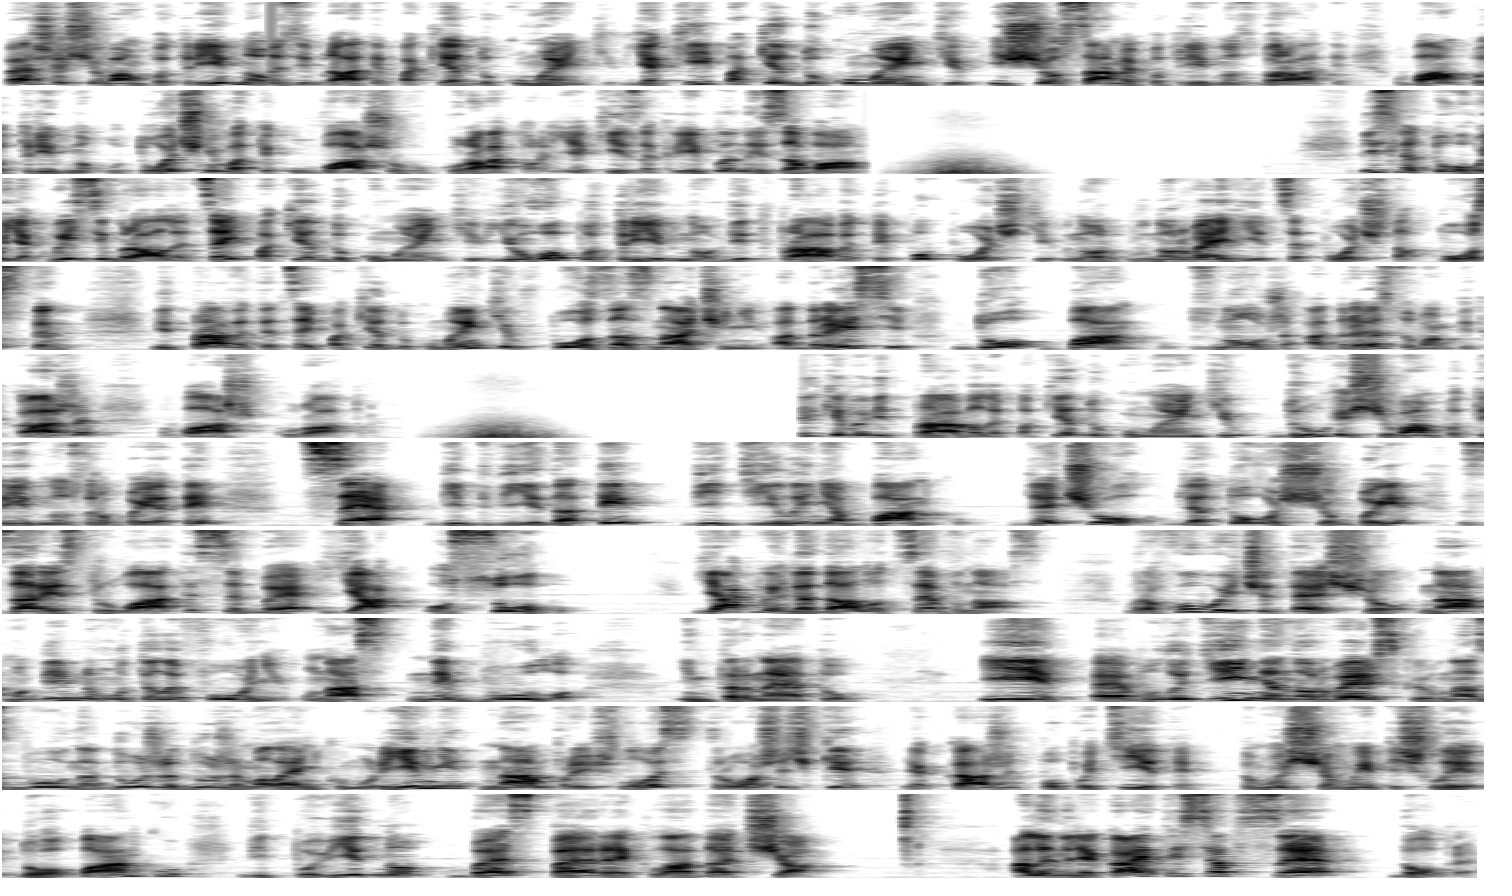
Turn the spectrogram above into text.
Перше, що вам потрібно, зібрати пакет документів. Який пакет документів і що саме потрібно збирати, вам потрібно уточнювати у вашого куратора, який закріплений за вами. Після того, як ви зібрали цей пакет документів, його потрібно відправити по почті. В, Нор- в Норвегії це почта Постен. Відправити цей пакет документів по зазначеній адресі до банку. Знову ж адресу вам підкаже ваш куратор. Тільки ви відправили пакет документів, друге, що вам потрібно зробити, це відвідати відділення банку. Для чого? Для того, щоб зареєструвати себе як особу. Як виглядало це в нас? Враховуючи те, що на мобільному телефоні у нас не було інтернету, і е, володіння норвезькою у нас був на дуже-дуже маленькому рівні, нам прийшлось трошечки, як кажуть, попотіти. Тому що ми пішли до банку відповідно без перекладача. Але не лякайтеся, все добре.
